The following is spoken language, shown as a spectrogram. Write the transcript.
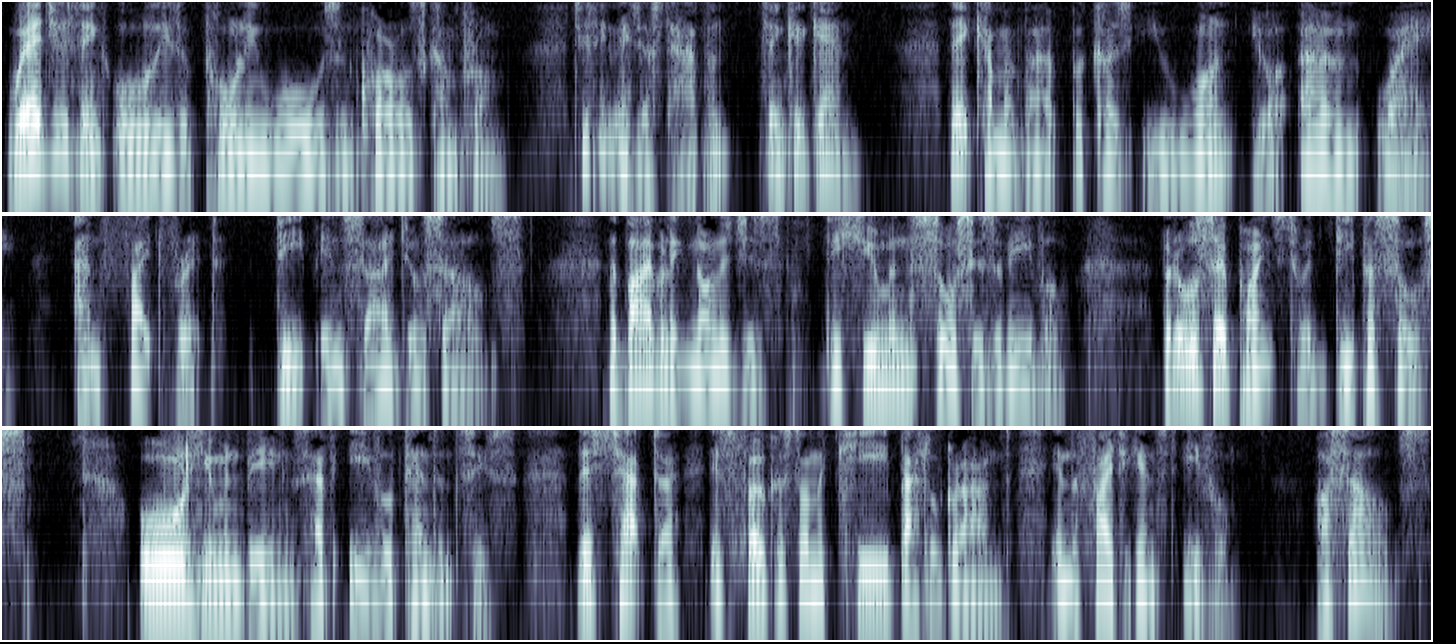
Where do you think all these appalling wars and quarrels come from? Do you think they just happen? Think again. They come about because you want your own way and fight for it deep inside yourselves. The Bible acknowledges the human sources of evil, but also points to a deeper source. All human beings have evil tendencies. This chapter is focused on the key battleground in the fight against evil ourselves.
